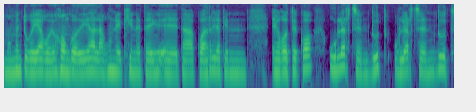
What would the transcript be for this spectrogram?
momentu gehiago egongo dira lagunekin eta eta kuadrilakin egoteko ulertzen dut, ulertzen dut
